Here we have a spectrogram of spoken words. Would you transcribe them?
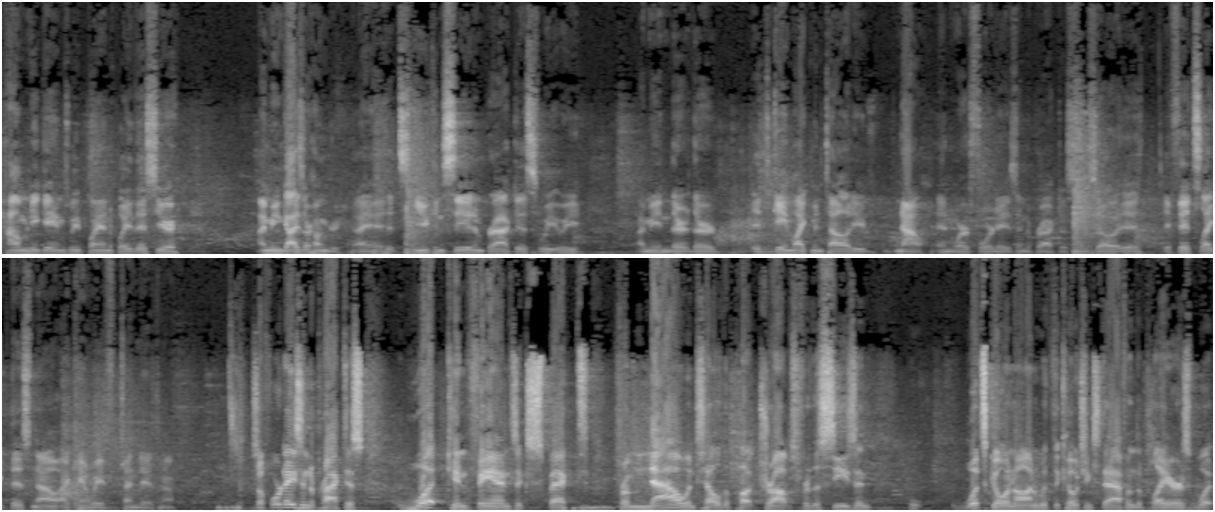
how many games we plan to play this year, I mean, guys are hungry. It's, you can see it in practice. We, we I mean, they're, they're, it's game-like mentality now, and we're four days into practice. So it, if it's like this now, I can't wait for 10 days now. So four days into practice, what can fans expect from now until the puck drops for the season? What's going on with the coaching staff and the players? What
